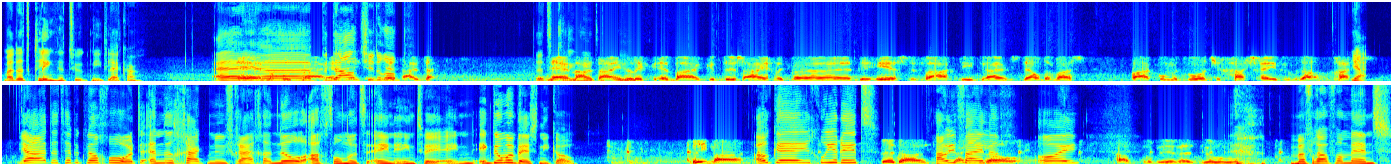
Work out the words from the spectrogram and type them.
maar dat klinkt natuurlijk niet lekker. Eh, Nee, maar goed, maar pedaaltje het- erop. het uite- Dat nee, maar uiteindelijk, eh, waar ik het dus eigenlijk, eh, de eerste vraag die ik eigenlijk stelde was... Waar komt het woordje gas geven vandaan? Gas. Ja. ja, dat heb ik wel gehoord. En dat ga ik nu vragen. 0800-1121. Ik doe mijn best, Nico. Prima, Oké, goeie rit. bedankt. Hou je veilig. Hoi. Ga het proberen, doei. Mevrouw van Mens.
